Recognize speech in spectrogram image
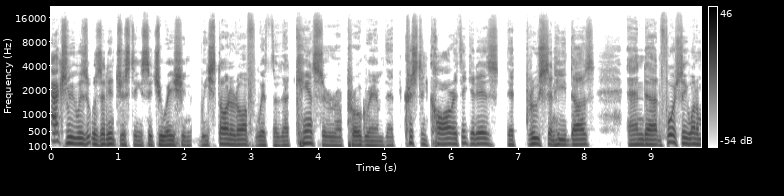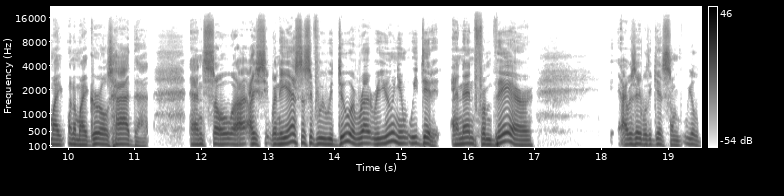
Actually, it was it was an interesting situation. We started off with uh, that cancer uh, program that Kristen Carr, I think it is, that Bruce and he does, and uh, unfortunately, one of my one of my girls had that, and so uh, I when he asked us if we would do a re- reunion, we did it, and then from there. I was able to get some real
